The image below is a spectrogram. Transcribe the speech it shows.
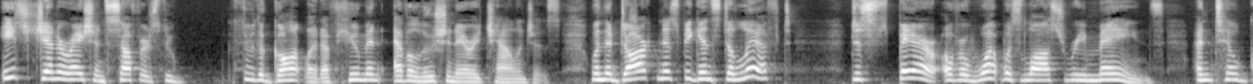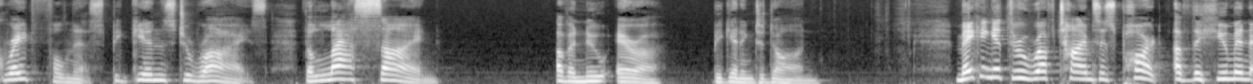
Each generation suffers through through the gauntlet of human evolutionary challenges. When the darkness begins to lift, despair over what was lost remains, until gratefulness begins to rise, the last sign of a new era beginning to dawn. Making it through rough times is part of the human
